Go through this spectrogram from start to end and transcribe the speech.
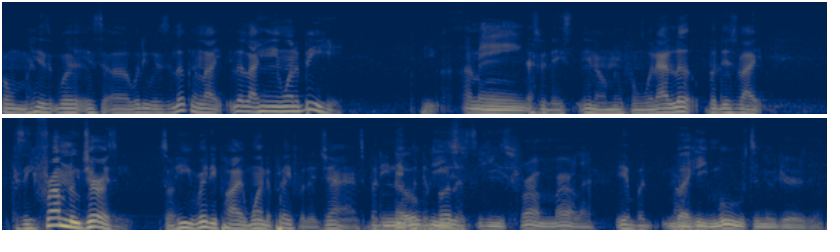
from his what is uh, what he was looking like, it looked like he didn't want to be here. I mean, That's what they, you know, I mean, from what I look. But it's like, cause he from New Jersey, so he really probably wanted to play for the Giants, but he did no, with the he's Bullis. he's from Maryland, Yeah, but no, but he moved to New Jersey.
